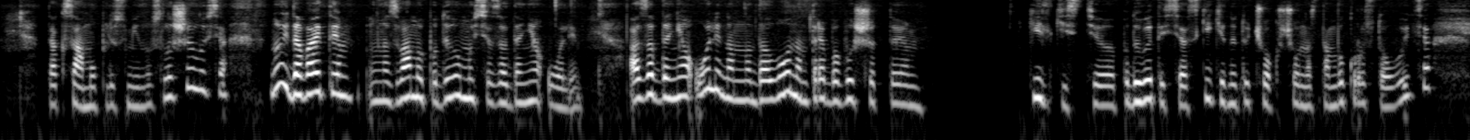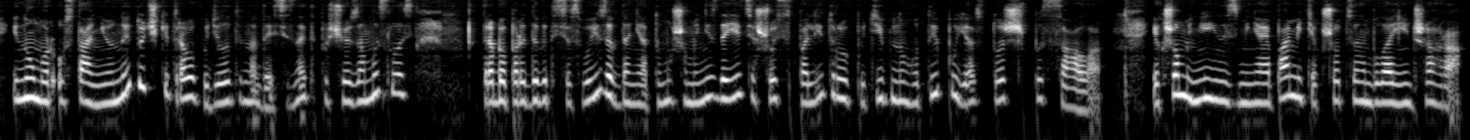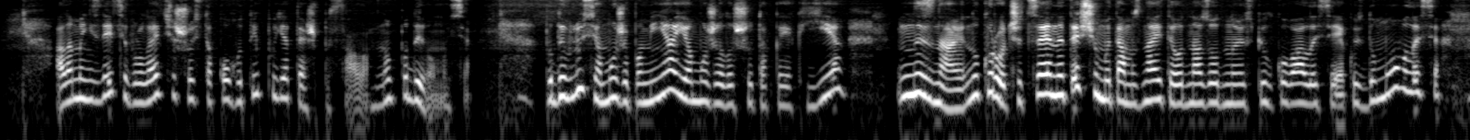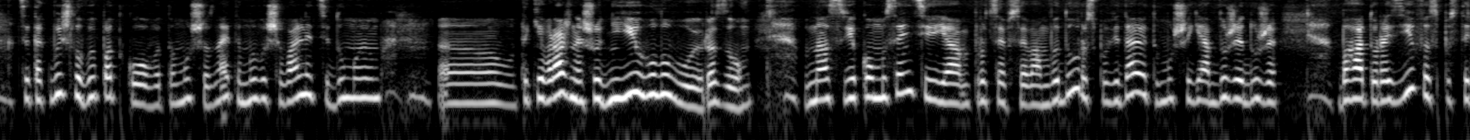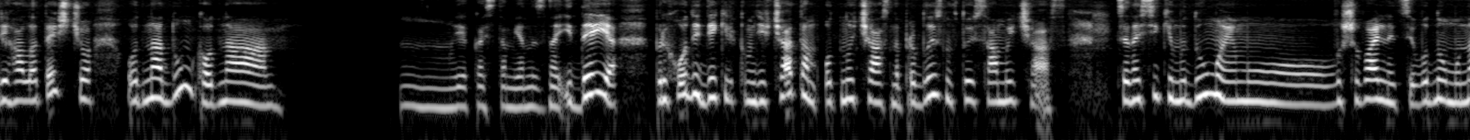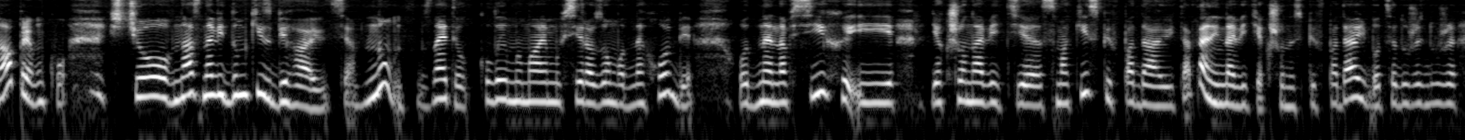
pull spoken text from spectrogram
Так само плюс-мінус лишилося. Ну і давайте з вами подивимося завдання Олі. А завдання Олі нам надало, нам треба вишити кількість, е, подивитися, скільки ниточок, що у нас там використовується, і номер останньої ниточки треба поділити на 10. Знаєте, про що я замислилась? Треба передивитися свої завдання, тому що мені здається, щось з палітрою подібного типу я теж писала. Якщо мені не зміняє пам'ять, якщо це не була інша гра. Але мені здається, в рулеті щось такого типу я теж писала. Ну, подивимося. Подивлюся, може поміняю, а може лишу так, як є. Не знаю. Ну, коротше, це не те, що ми там, знаєте, одна з одною спілкувалися, якось домовилися. Це так вийшло випадково, тому що, знаєте, ми вишивальниці думаємо е, таке враження, що однією головою разом. В нас в якому сенсі я про це все вам веду, розповідаю, тому що я дуже-дуже багато разів спостерігала те, що одна думка, одна якась там, я не знаю, ідея приходить декільком дівчатам одночасно, приблизно в той самий час. Це настільки ми думаємо, вишивальниці в одному напрямку, що в нас навіть думки збігаються. Ну, знаєте, коли ми маємо всі разом одне хобі, одне на всіх, і якщо навіть е, смаки співпадають, а та навіть якщо не співпадають, бо це дуже-дуже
